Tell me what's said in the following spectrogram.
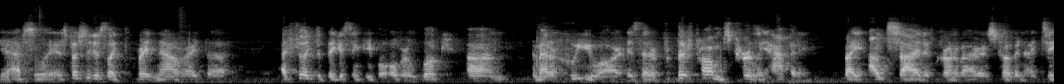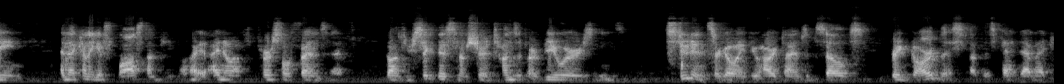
Yeah, absolutely. Especially just like right now, right? The, I feel like the biggest thing people overlook, um, no matter who you are, is that there's problems currently happening, right, outside of coronavirus, COVID 19, and that kind of gets lost on people, right? I know I have personal friends that have gone through sickness, and I'm sure tons of our viewers and students are going through hard times themselves, regardless of this pandemic.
